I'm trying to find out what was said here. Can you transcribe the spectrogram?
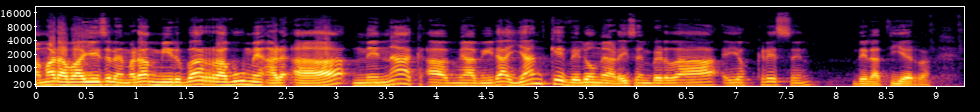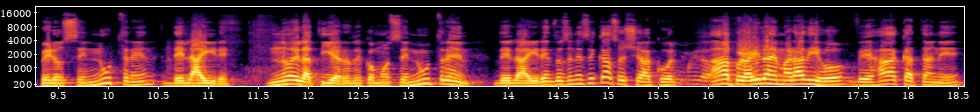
Amar Valle dice la Gemara, Mirba Rabu me ar'a, menak a me avirá, yanke velo me. Dice, en verdad, ellos crecen de la tierra, pero se nutren del aire, no de la tierra. Entonces, como se nutren del aire, entonces en ese caso Shakol. Ah, pero ahí la Gemara dijo, Veja katane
